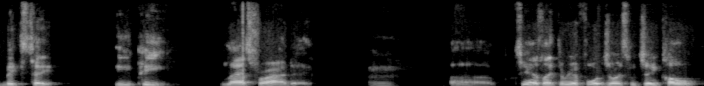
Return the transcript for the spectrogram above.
mixtape EP last Friday. Mm. Uh she has like three or four joints with J. Cole.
